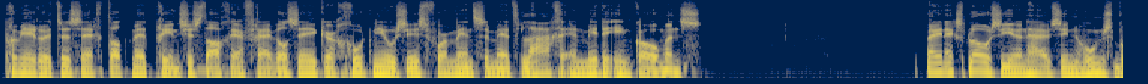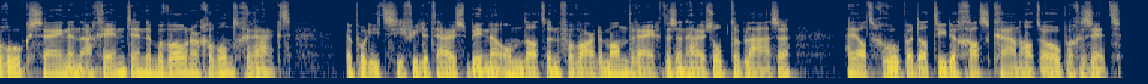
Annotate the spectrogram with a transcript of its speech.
Premier Rutte zegt dat met Prinsjesdag er vrijwel zeker goed nieuws is... voor mensen met lage en middeninkomens. Bij een explosie in een huis in Hoensbroek zijn een agent en de bewoner gewond geraakt. De politie viel het huis binnen omdat een verwarde man dreigde zijn huis op te blazen. Hij had geroepen dat hij de gaskraan had opengezet.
